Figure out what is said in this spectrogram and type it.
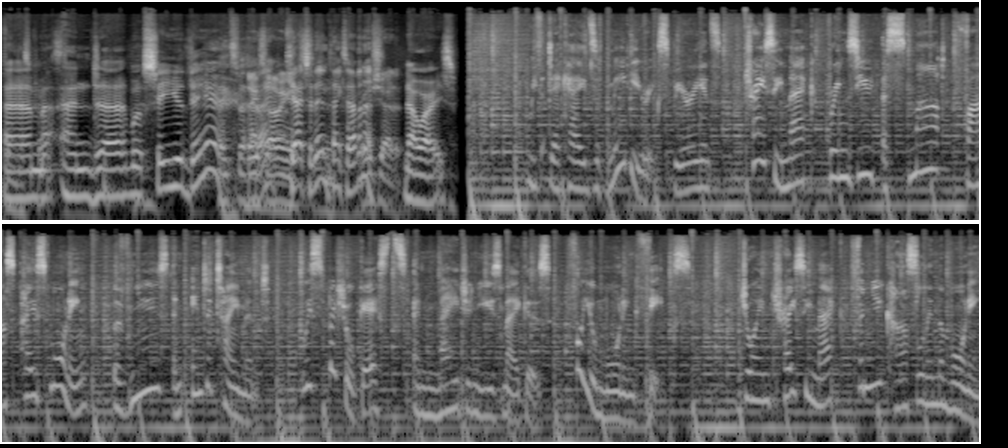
Um, and uh, we'll see you there. Thanks for Thanks for having having us. Catch you then. Thanks for having us. Appreciate it. No worries. With decades of media experience, Tracy Mack brings you a smart, fast paced morning of news and entertainment with special guests and major newsmakers for your morning fix. Join Tracy Mack for Newcastle in the Morning,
